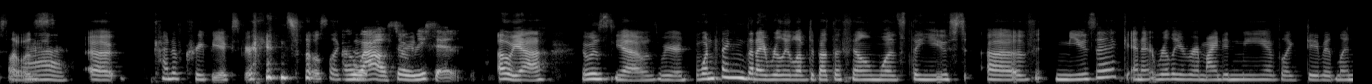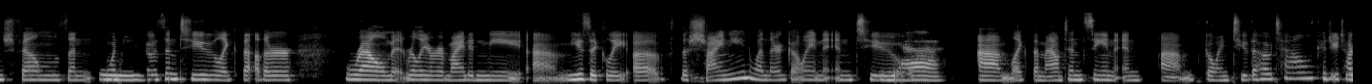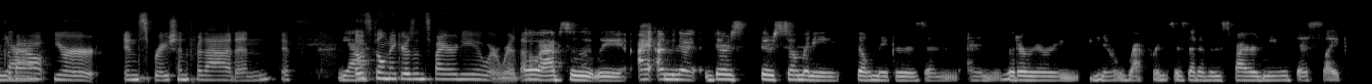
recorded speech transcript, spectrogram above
that yeah. was a kind of creepy experience. I was like, "Oh, oh wow, so recent." Oh yeah, it was yeah, it was weird. One thing that I really loved about the film was the use of music, and it really reminded me of like David Lynch films, and mm. when he mm. goes into like the other realm, it really reminded me um, musically of The Shining when they're going into yeah. um, like the mountain scene and um, going to the hotel. Could you talk yeah. about your inspiration for that and if yeah. those filmmakers inspired you or where that? Oh, absolutely. I, I mean, I, there's there's so many filmmakers and and literary you know references that have inspired me with this. Like,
